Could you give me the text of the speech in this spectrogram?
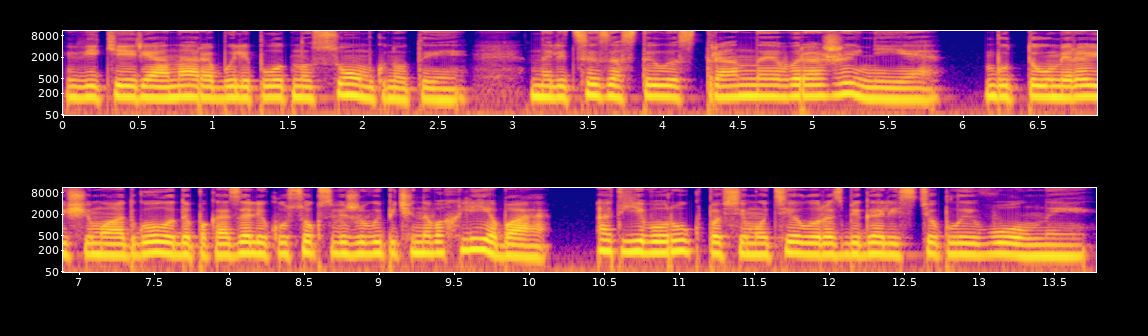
Веки Рионара были плотно сомкнуты, на лице застыло странное выражение, будто умирающему от голода показали кусок свежевыпеченного хлеба. От его рук по всему телу разбегались теплые волны.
